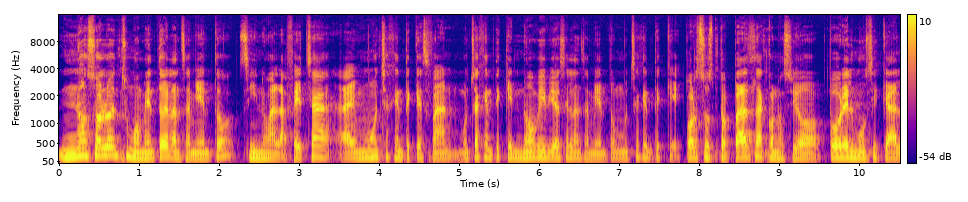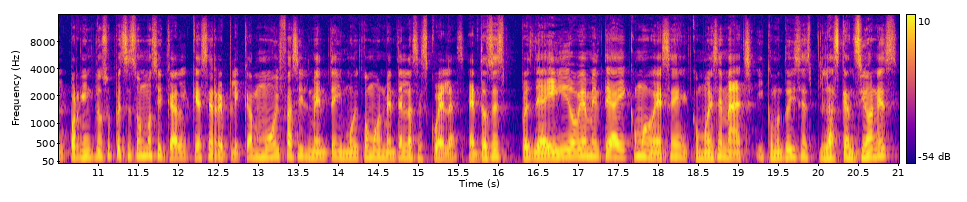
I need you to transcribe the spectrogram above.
no solo en su momento de lanzamiento, sino a la fecha hay mucha gente que es fan, mucha gente que no vivió ese lanzamiento, mucha gente que por sus papás la conoció, por el musical, porque incluso pues es un musical que se replica muy fácilmente y muy comúnmente en las escuelas. Entonces, pues de ahí obviamente hay como ese como ese match y como tú dices, las canciones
